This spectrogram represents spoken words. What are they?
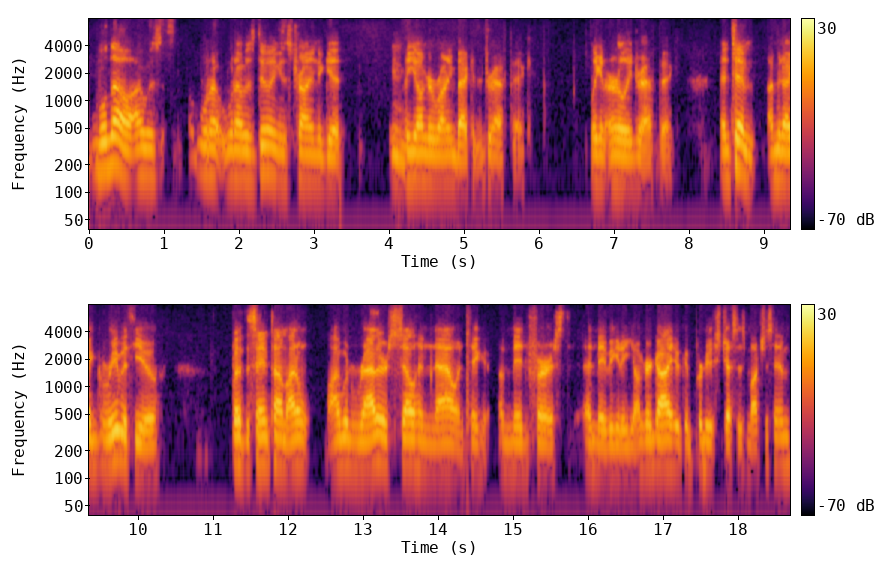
Well, no, I was what I what I was doing is trying to get mm. a younger running back in the draft pick, like an early draft pick. And Tim, I mean, I agree with you, but at the same time, I don't. I would rather sell him now and take a mid first and maybe get a younger guy who could produce just as much as him,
